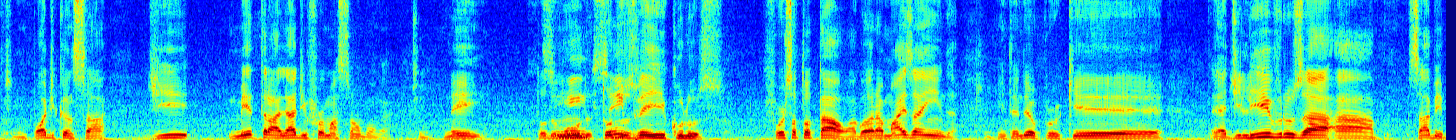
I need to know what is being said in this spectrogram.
a gente não pode cansar de metralhar de informação, Bonga. Sim. Ney, todo Sim, mundo, todos sempre. os veículos, força total, agora mais ainda, entendeu? Porque é, de livros a, a, sabe,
